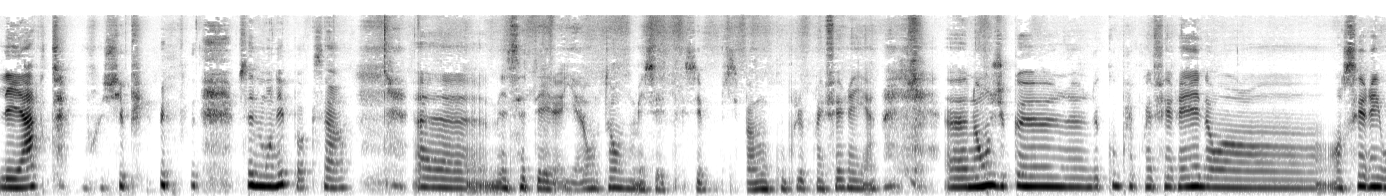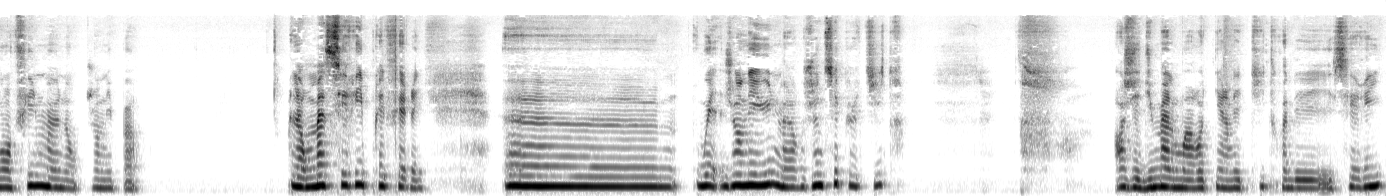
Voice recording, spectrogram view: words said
les Art, je sais plus, c'est de mon époque ça. Euh, mais c'était il y a longtemps, mais c'est pas mon couple préféré. Hein. Euh, non, je, que couple préféré dans, en série ou en film, non, j'en ai pas. Alors ma série préférée, euh, oui, j'en ai une, mais alors je ne sais plus le titre. Oh, J'ai du mal moi à retenir les titres des séries.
